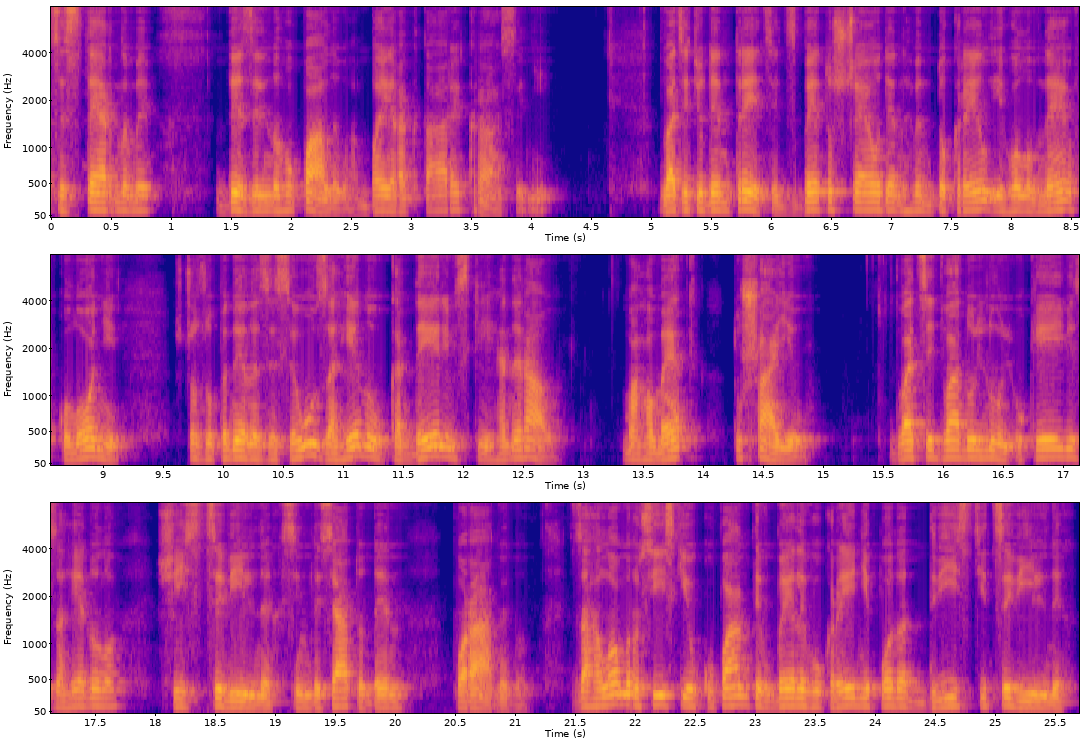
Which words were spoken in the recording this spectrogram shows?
цистернами дизельного палива, байрактари красені. 21.30. Збито ще один гвинтокрил і головне, в колоні, що зупинили ЗСУ, загинув кадирівський генерал Магомед Тушаєв. 22.00. У Києві загинуло 6 цивільних, 71 поранено. Загалом російські окупанти вбили в Україні понад 200 цивільних,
